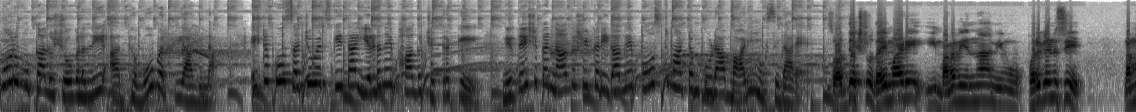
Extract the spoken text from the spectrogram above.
ಮೂರು ಮುಕ್ಕಾಲು ಶೋಗಳಲ್ಲಿ ಅರ್ಧವೂ ಭರ್ತಿಯಾಗಿಲ್ಲ. ಇಷ್ಟಕ್ಕೂ ಸಂಜು ವೆಡ್ಸ್ ಗೀತಾ ಎರಡನೇ ಭಾಗ ಚಿತ್ರಕ್ಕೆ. ನಿರ್ದೇಶಕ ನಾಗಶೇಖರ್ ಈಗಾಗಲೇ ಪೋಸ್ಟ್ ಮಾರ್ಟಮ್ ಕೂಡ ಮಾಡಿ ಮುಗಿಸಿದ್ದಾರೆ. ಸೊ ಅಧ್ಯಕ್ಷರು ದಯಮಾಡಿ ಈ ಮನವಿಯನ್ನ ನೀವು ಪರಿಗಣಿಸಿ ನಮ್ಮ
